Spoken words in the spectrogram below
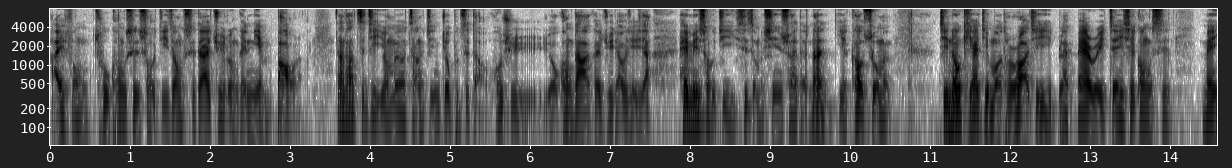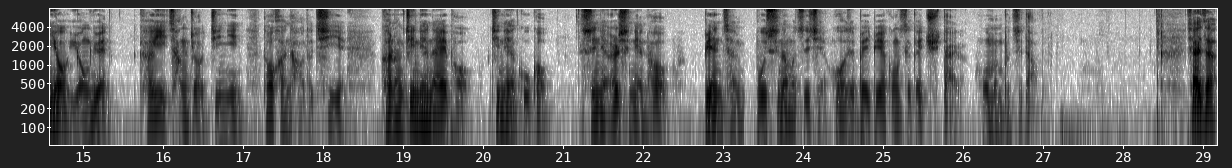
iPhone 触控式手机这种时代巨轮给碾爆了。那他自己有没有长进就不知道。或许有空大家可以去了解一下黑莓手机是怎么兴衰的。那也告诉我们，继 Nokia、继 Motorola、继 BlackBerry 这一些公司，没有永远可以长久经营都很好的企业。可能今天的 Apple，今天的 Google。十年、二十年后，变成不是那么值钱，或者是被别的公司给取代了，我们不知道。下一则，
